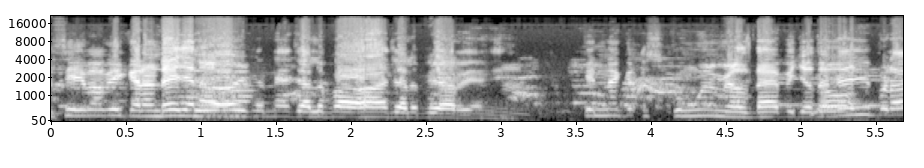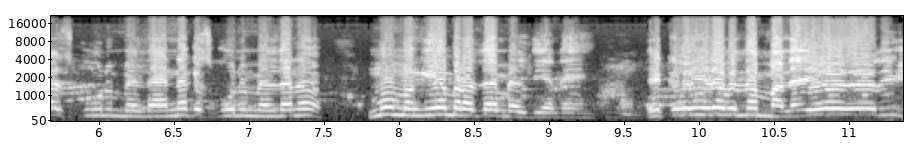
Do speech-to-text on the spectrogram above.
ਸੇਵਾ ਵੀ ਕਰਨ ਦੇ ਜਨਾਬ? ਵੀ ਕਰਨੇ ਚੱਲ ਪਾ ਹਾਂ ਚੱਲ ਪਿਆ ਰਹੇ ਜੀ। ਕਿੰਨਾ ਕੁ ਸਕੂਨ ਮਿਲਦਾ ਹੈ ਵੀ ਜਦੋਂ ਜੀ ਬੜਾ ਸਕੂਨ ਮਿਲਦਾ ਇੰਨਾ ਕਿ ਸਕੂਨ ਮਿਲਦਾ ਨਾ ਮੂੰਹ ਮੰਗੀਆਂ ਮਰਾਦਾਂ ਮਿਲਦੀਆਂ ਨੇ। ਇੱਕ ਵਾਰੀ ਜਿਹੜਾ ਬੰਦਾ ਮੰਨ ਜਾਏ ਉਹ- ਉਹਦੀ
